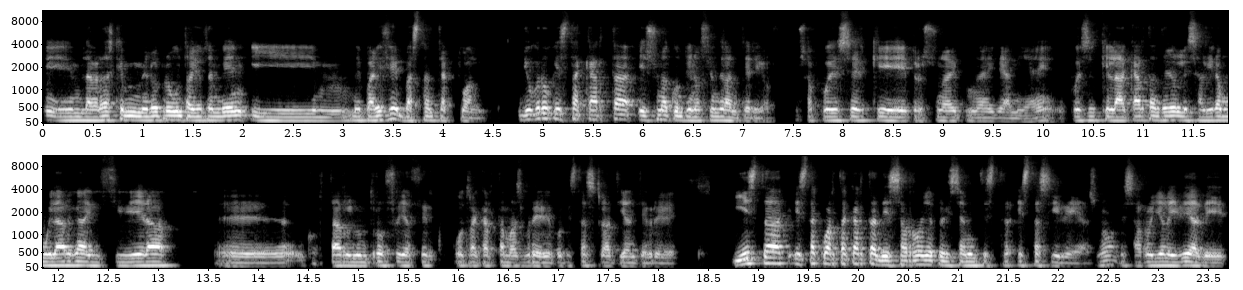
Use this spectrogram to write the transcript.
Eh, la verdad es que me lo he preguntado yo también y me parece bastante actual. Yo creo que esta carta es una continuación de la anterior. O sea, puede ser que, pero es una, idea mía, ¿eh? puede ser que la carta anterior le saliera muy larga y decidiera eh, cortarle un trozo y hacer otra carta más breve, porque esta es relativamente breve. Y esta, esta cuarta carta desarrolla precisamente estas ideas, ¿no? Desarrolla la idea de,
